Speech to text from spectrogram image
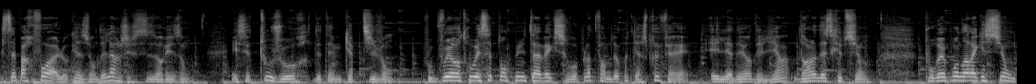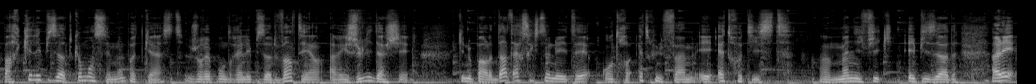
C'est parfois l'occasion d'élargir ses horizons. Et c'est toujours des thèmes captivants. Vous pouvez retrouver 70 minutes avec sur vos plateformes de podcast préférées. Et il y a d'ailleurs des liens dans la description. Pour répondre à la question par quel épisode commencer mon podcast, je répondrai à l'épisode 21 avec Julie Daché, qui nous parle d'intersectionnalité entre être une femme et être autiste un magnifique épisode. Allez,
